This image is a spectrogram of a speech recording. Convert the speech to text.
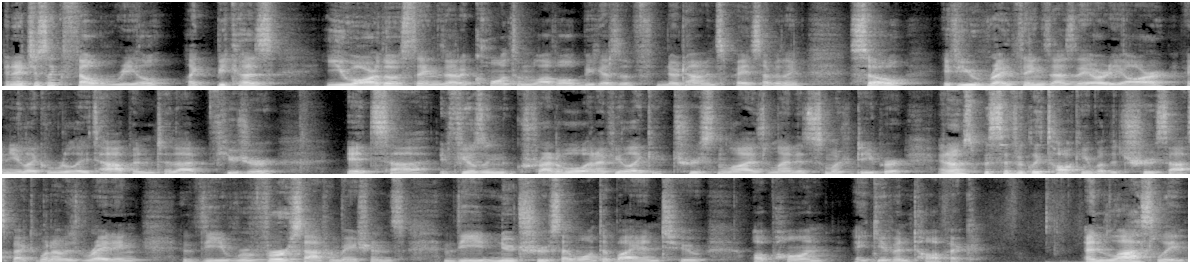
and it just like felt real like because you are those things at a quantum level because of no time and space everything. So if you write things as they already are and you like really tap into that future it's uh, it feels incredible. And i feel like truths and lies landed so much deeper. And i'm specifically talking about the truths aspect when i was writing the reverse affirmations the new truths i want to buy into upon a given topic and lastly,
